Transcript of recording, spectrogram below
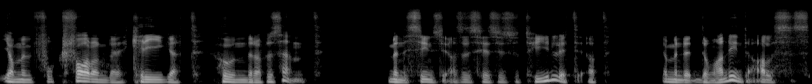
ja men fortfarande krigat 100 procent. Men det syns ju, alltså det ses ju så tydligt att ja men det, de hade inte alls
